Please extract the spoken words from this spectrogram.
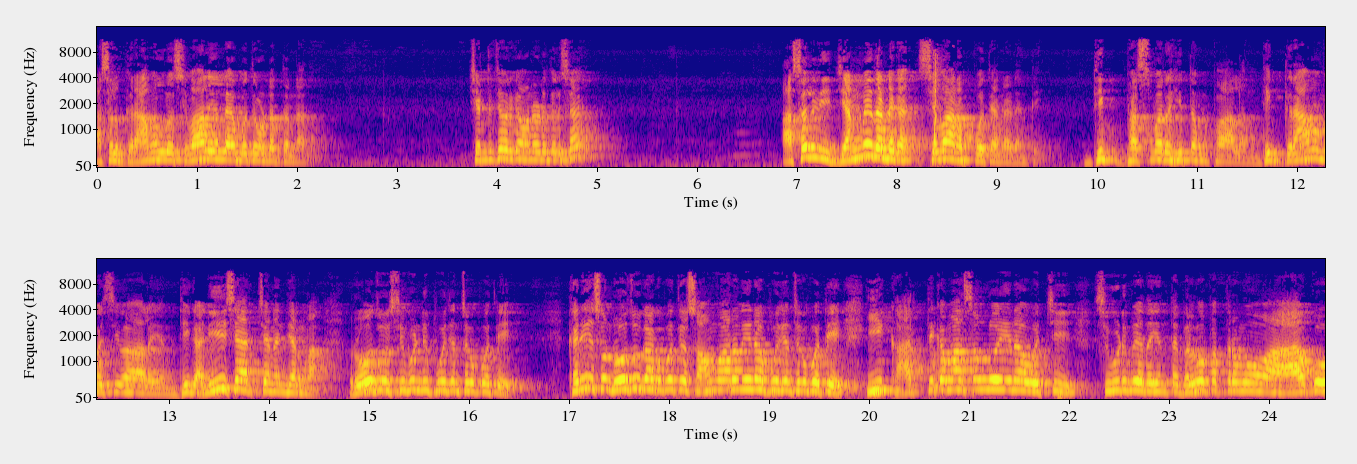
అసలు గ్రామంలో శివాలయం లేకపోతే ఉండద్దన్నారు. చెట్ట చివరికి ఏమన్నాడు తెలుసా? అసలు నీ జన్మే దండగా శివ అనకపోతే అన్నాడు అంతే దిగ్భస్మరహితం పాలం దిగ్గ్రామ శివాలయం దిగ్ అనీశార్చనం జన్మ. రోజు శివుణ్ణి పూజించకపోతే కనీసం రోజు కాకపోతే సోమవారమైనా పూజించకపోతే ఈ కార్తీక మాసంలో అయినా వచ్చి శివుడి మీద ఇంత బిల్వపత్రమో ఆకో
